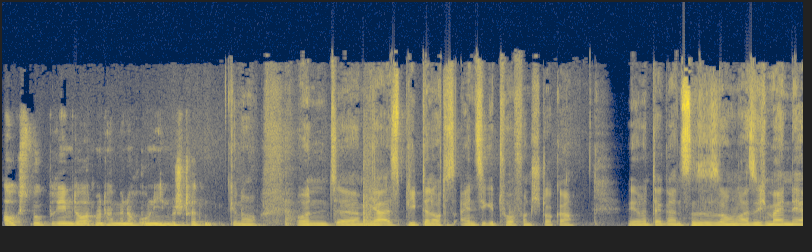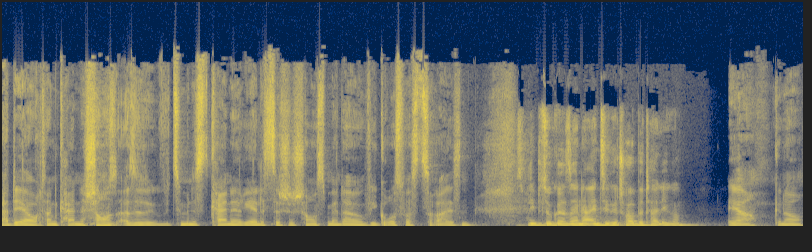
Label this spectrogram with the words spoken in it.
Augsburg, Bremen, Dortmund haben wir noch ohne ihn bestritten. Genau. Und ähm, ja, es blieb dann auch das einzige Tor von Stocker während der ganzen Saison. Also ich meine, er hatte ja auch dann keine Chance, also zumindest keine realistische Chance mehr, da irgendwie groß was zu reißen. Es blieb sogar seine einzige Torbeteiligung. Ja, genau.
